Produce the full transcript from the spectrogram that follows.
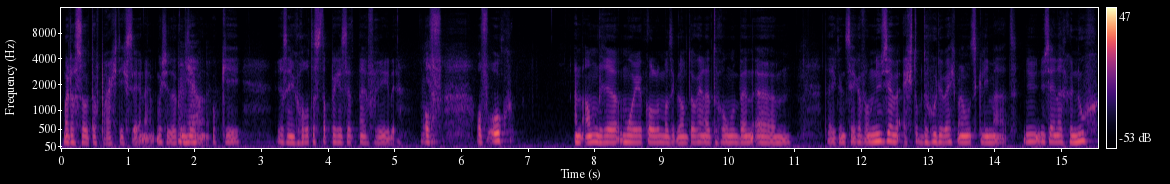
Maar dat zou toch prachtig zijn. Hè. Moest je ook kunnen ja. zeggen, oké, er zijn grote stappen gezet naar vrede. Of, of ook een andere mooie column, als ik dan toch aan het dromen ben, um, dat je kunt zeggen van nu zijn we echt op de goede weg met ons klimaat. Nu, nu zijn er genoeg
